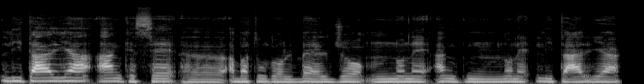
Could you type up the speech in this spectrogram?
L'Italia, anche se eh, ha battuto il Belgio, non è, non è l'Italia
